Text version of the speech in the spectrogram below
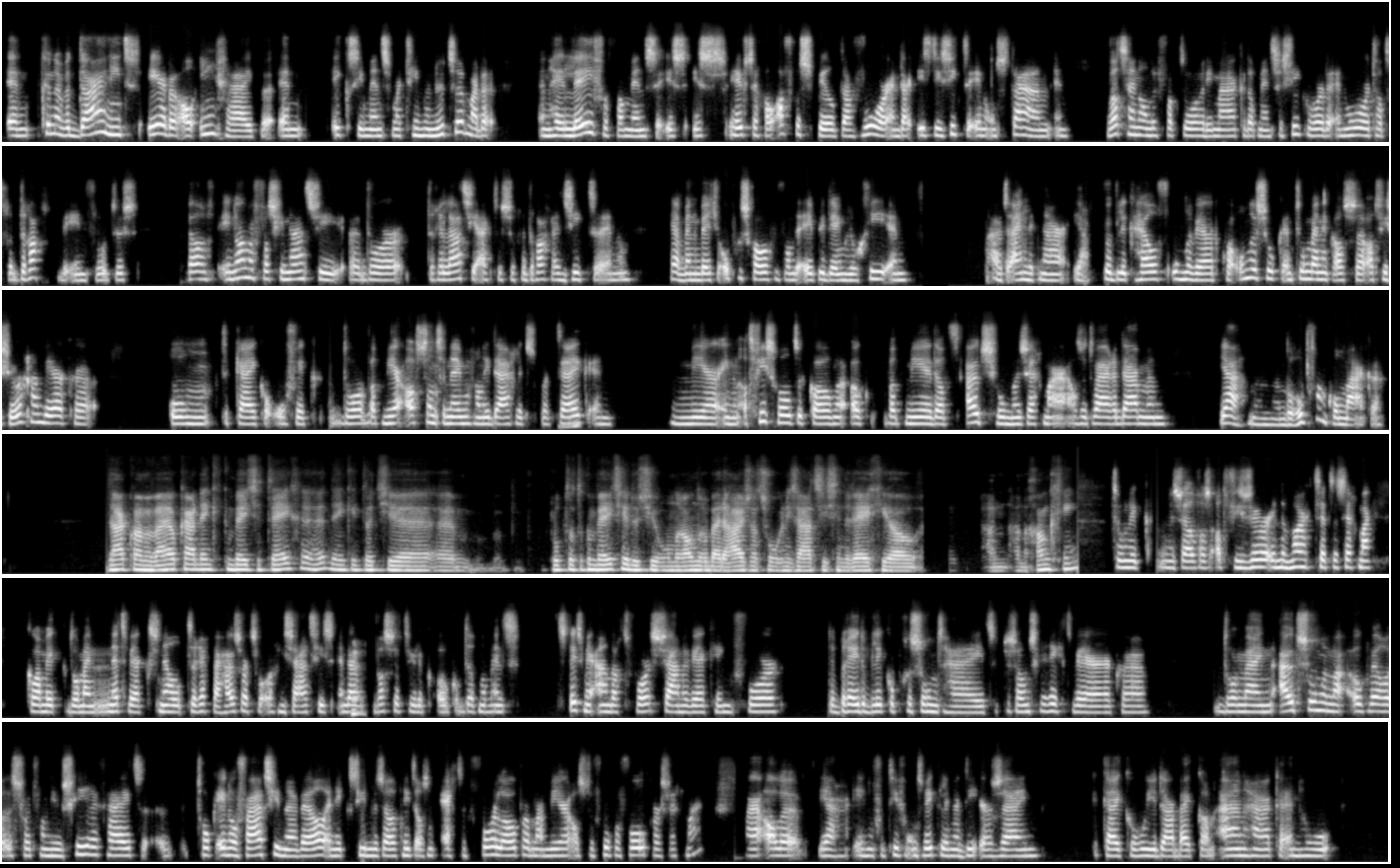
En kunnen we daar niet eerder al ingrijpen? En ik zie mensen maar tien minuten, maar een heel leven van mensen is, is, heeft zich al afgespeeld daarvoor. En daar is die ziekte in ontstaan. En wat zijn dan de factoren die maken dat mensen ziek worden en hoe wordt dat gedrag beïnvloed? Dus wel een enorme fascinatie uh, door relatie eigenlijk tussen gedrag en ziekte. En dan ja, ben een beetje opgeschoven van de epidemiologie en uiteindelijk naar ja, public health onderwerp qua onderzoek. En toen ben ik als uh, adviseur gaan werken om te kijken of ik door wat meer afstand te nemen van die dagelijkse praktijk en meer in een adviesrol te komen, ook wat meer dat uitzoomen, zeg maar, als het ware daar mijn ja, een, beroep van kon maken. Daar kwamen wij elkaar denk ik een beetje tegen. Hè? Denk ik dat je, um, klopt dat ook een beetje? Dus je onder andere bij de huisartsenorganisaties in de regio aan, aan de gang ging. Toen ik mezelf als adviseur in de markt zette, zeg maar, kwam ik door mijn netwerk snel terecht bij huisartsenorganisaties. En daar was natuurlijk ook op dat moment steeds meer aandacht voor samenwerking, voor de brede blik op gezondheid, persoonsgericht werken, door mijn uitzoomen, maar ook wel een soort van nieuwsgierigheid, eh, trok innovatie mij wel. En ik zie mezelf niet als een echte voorloper, maar meer als de vroege volger, zeg maar. Maar alle ja, innovatieve ontwikkelingen die er zijn, kijken hoe je daarbij kan aanhaken en hoe,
